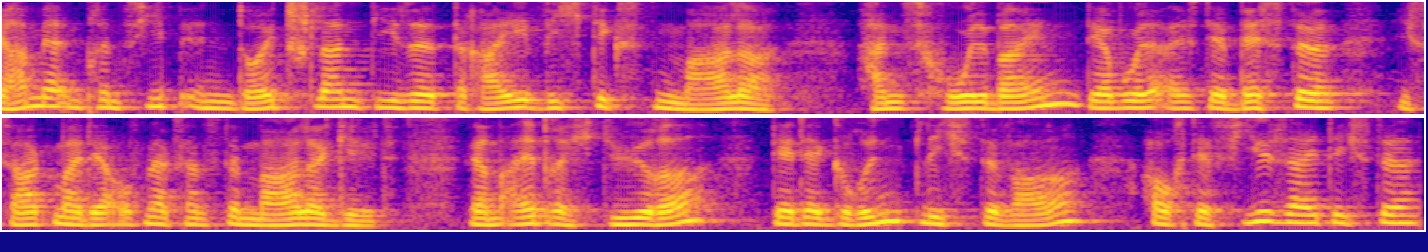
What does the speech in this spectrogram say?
Wir haben ja im Prinzip in Deutschland diese drei wichtigsten Maler. Hans Holbein, der wohl als der beste, ich sag mal, der aufmerksamste Maler gilt. Wir haben Albrecht Dürer, der der gründlichste war, auch der vielseitigste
